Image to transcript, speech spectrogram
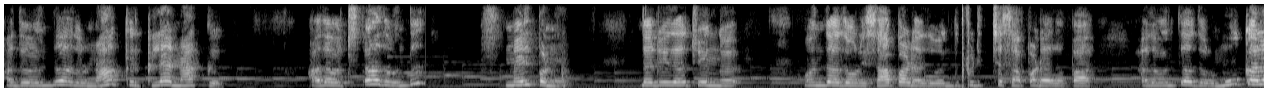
அது வந்து அதோட நாக்கு இருக்குல்ல நாக்கு. அதை வச்சு தான் அது வந்து ஸ்மெல் பண்ணும். தட் ஏதாச்சும் எங்கள் வந்து அதோட சாப்பாடு அது வந்து பிடிச்ச சாப்பாடு அதைப்பா அதை வந்து அதோட மூக்கால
